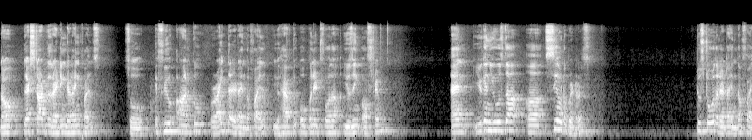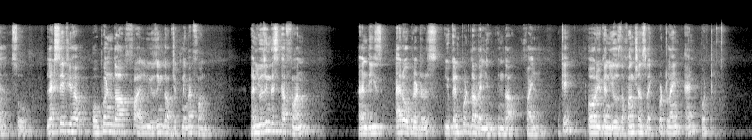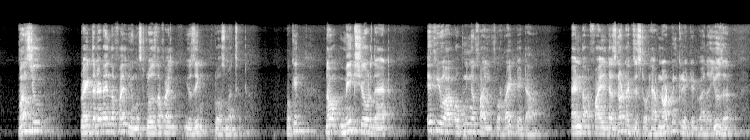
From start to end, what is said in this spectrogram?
Now let's start with writing data in files. So if you want to write the data in the file you have to open it for the using stream and you can use the uh, cout operators to store the data in the file. So let's say if you have opened the file using the object name f1 and using this f1 and these arrow operators you can put the value in the file okay? Or you can use the functions like put line and put. Once you write the data in the file you must close the file using close method okay? Now make sure that if you are opening a file for write data and the file does not exist or have not been created by the user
